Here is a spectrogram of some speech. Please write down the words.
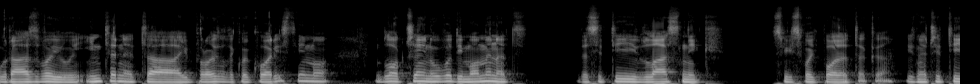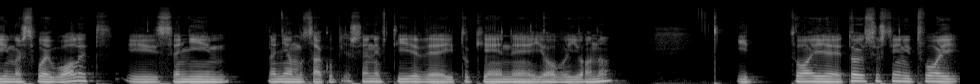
u razvoju interneta i proizvoda koje koristimo, blockchain uvodi moment da si ti vlasnik svih svojih podataka. I znači ti imaš svoj wallet i sa njim, na njemu sakupljaš NFT-eve i tokene i ovo i ono. I to je, to je u suštini tvoj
